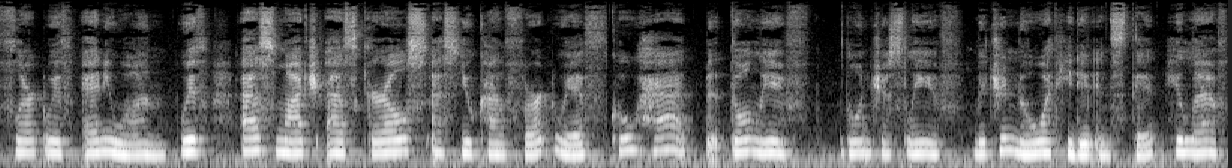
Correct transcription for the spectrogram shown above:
flirt with anyone, with as much as girls as you can flirt with. Go ahead, but don't leave. Don't just leave. But you know what he did instead? He left.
